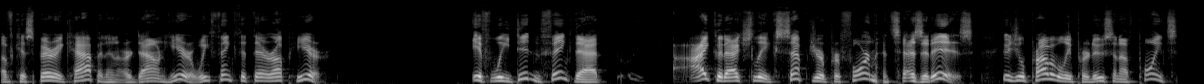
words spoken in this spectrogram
of Kasperi Kapanen are down here. We think that they're up here. If we didn't think that, I could actually accept your performance as it is because you'll probably produce enough points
